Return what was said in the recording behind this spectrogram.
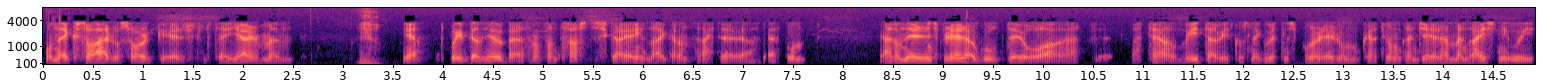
och nexar och sorger det gör men ja. Ja, Bibeln har bara såna fantastiska inläggen att att hon att hon är inspirerad av gode och att att jag vet att vi kan snägga vittnesbörd om vad hon kan göra men nice ni vi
